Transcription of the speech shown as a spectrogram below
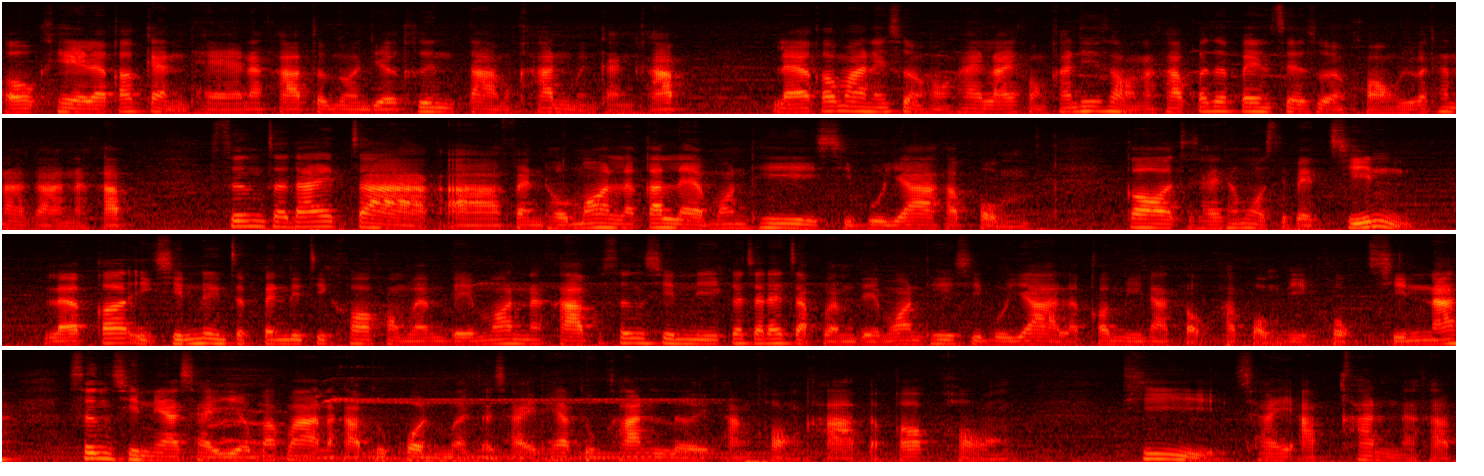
โอเค แล้วก็แก่นแท้นะครับจำนวนเยอะขึ้นตามขั้นเหมือนกันครับ แล้วก็มาในส่วนของไฮไลท์ของขั้นที่2นะครับก็จะเป็นเศษส่วนของวิวัฒนาการนะครับ ซึ่งจะได้จากแฟนโทมอนแล้วก็แลมอนที่ชิบูย่าครับผม ก็จะใช้ทั้งหมด 11 ชิ้น แล้วก็อีกชิ้นหนึ่งจะเป็นดิจิคอของแวมเดมอนนะครับ ซึ่งชิ้นนี้ก็จะได้จากแวมเดมอนที่ชิบูย่าแล้วก็มีนาโตะครับผมอีก 6 ชิ้นนะ ซึ่งชิ้นเนี้ยใช้เยอะมากๆนะครับ ทุกคนเหมือนจะใช้แทบทุกขั้นเลยทั้งของคาราฟแล้วก็ของที่ใช้อัพขั้นนะครับ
